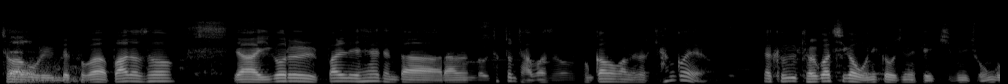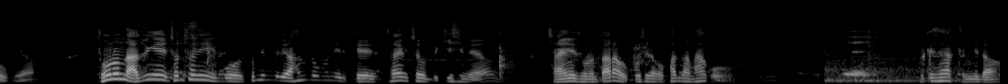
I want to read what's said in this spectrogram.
저하고 네. 우리 윤 대표가 빠져서 야 이거를 빨리 해야 된다라는 걸 초점 잡아서 돈 까먹으면서 이렇게 한 거예요. 그러니까 그 결과치가 오니까 요즘에 되게 기분이 좋은 거고요. 돈은 나중에 천천히 뭐 손님들이 한두 분이 이렇게 사장님처럼 느끼시면 자연히 돈은 따라올 것이라고 판단하고 네. 그렇게 생각됩니다.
